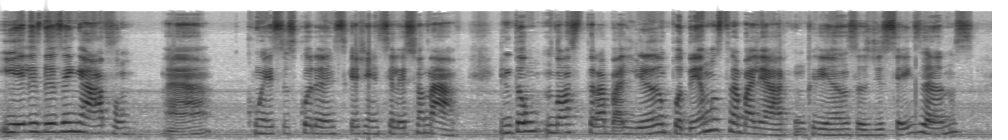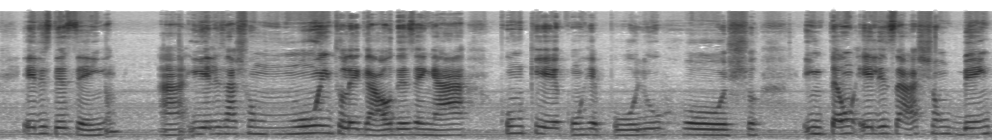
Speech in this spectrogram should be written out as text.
e eles desenhavam né, com esses corantes que a gente selecionava. Então, nós trabalhamos, podemos trabalhar com crianças de 6 anos eles desenham ah, e eles acham muito legal desenhar com o que? Com repolho roxo. Então eles acham bem,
